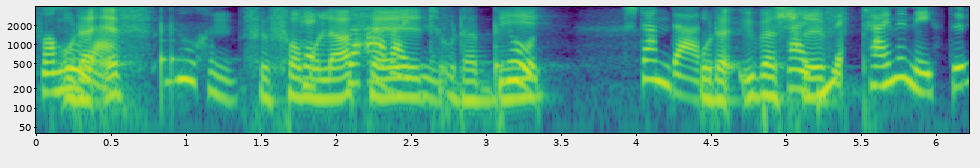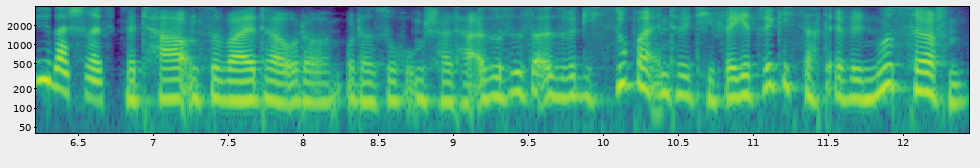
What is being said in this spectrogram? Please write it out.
Formular. oder F Suchen. für Formularfeld oder B Los. Standard. oder Überschrift. Keine nächste Überschrift. mit H und so weiter oder, oder Suchumschalt H. Also es ist also wirklich super intuitiv. Wer jetzt wirklich sagt, er will nur surfen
